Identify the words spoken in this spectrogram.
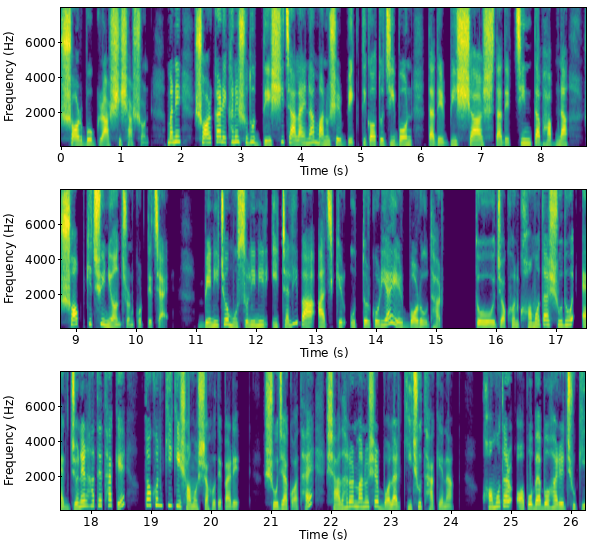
সর্বগ্রাসী শাসন। মানে সরকার এখানে শুধু দেশই চালায় না, মানুষের ব্যক্তিগত জীবন, তাদের বিশ্বাস, তাদের চিন্তা ভাবনা সব কিছুই নিয়ন্ত্রণ করতে চায়। বেনিটো মুসোলিনির ইটালি বা আজকের উত্তর কোরিয়া এর বড় উদাহরণ। তো যখন ক্ষমতা শুধু একজনের হাতে থাকে, তখন কি কি সমস্যা হতে পারে? সোজা কথায়, সাধারণ মানুষের বলার কিছু থাকে না। ক্ষমতার অপব্যবহারের ঝুঁকি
